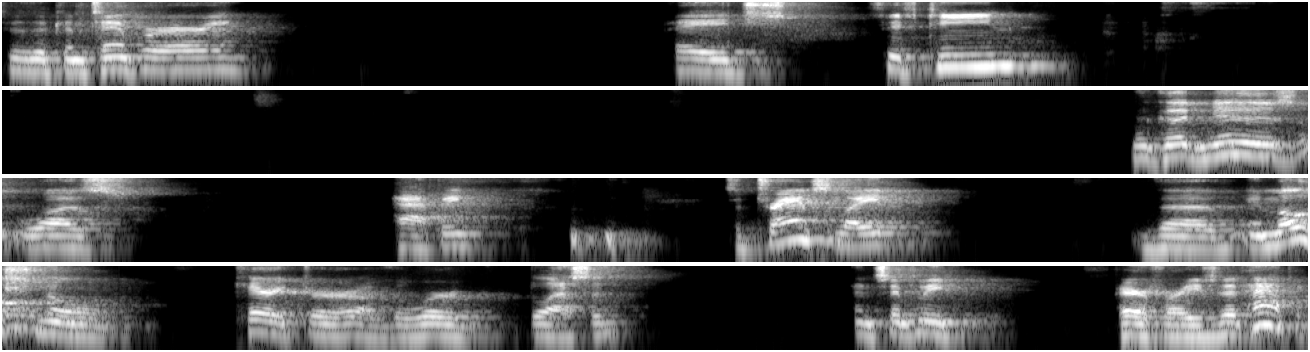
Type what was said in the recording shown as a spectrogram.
to the contemporary. Page 15. The good news was happy. to translate the emotional character of the word blessed and simply paraphrase it happy.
